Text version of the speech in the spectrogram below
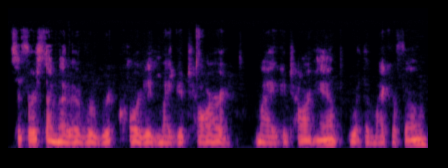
it's the first time I've ever recorded my guitar, my guitar amp with a microphone,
